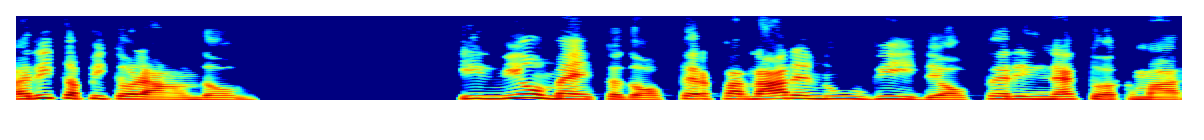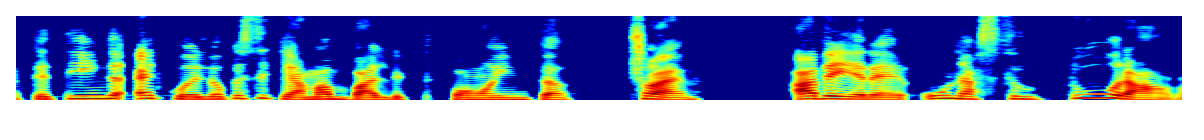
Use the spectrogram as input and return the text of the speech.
ricapitolando, il mio metodo per parlare in un video per il network marketing è quello che si chiama bullet point, cioè avere una struttura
